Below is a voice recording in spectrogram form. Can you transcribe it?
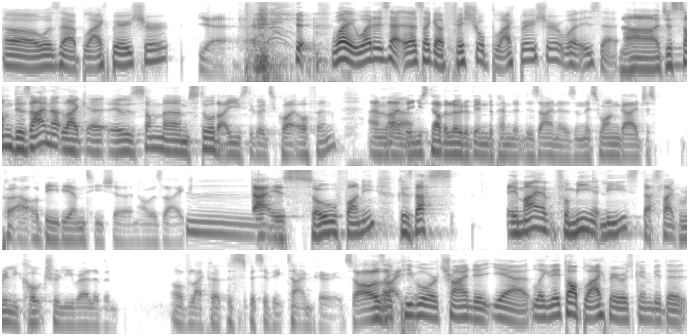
Oh, what was that BlackBerry shirt? Yeah. Wait, what is that? That's like an official BlackBerry shirt. What is that? Nah, just some designer. Like uh, it was some um, store that I used to go to quite often, and like Yeah. they used to have a load of independent designers. And this one guy just put out a BBM T-shirt, and I was like, that Mm, is so funny because that's in my for me at least that's like really culturally relevant of like a specific time period. So I was like like, people were trying to, yeah, like they thought BlackBerry was going to be the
